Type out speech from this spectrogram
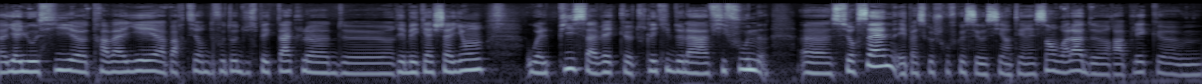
Euh, il y a eu aussi euh, travaillé à partir de photos du spectacle de Rebecca Chaillon, où elle pisse avec euh, toute l'équipe de la Fifoun sur scène, et parce que je trouve que c'est aussi intéressant voilà, de rappeler que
